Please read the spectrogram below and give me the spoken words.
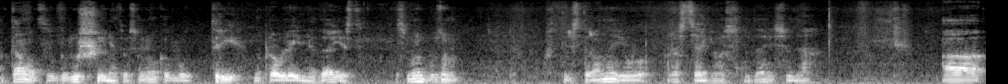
а там вот к брюшине. То есть у него как бы три направления, да, есть. То есть мы будем в три стороны его растягивать сюда и сюда. А...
